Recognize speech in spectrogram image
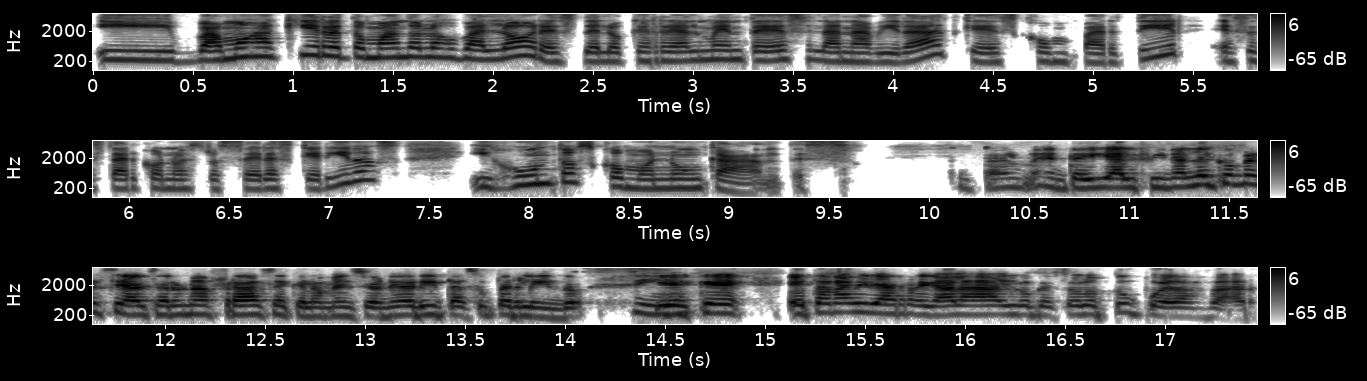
y vamos aquí retomando los valores de lo que realmente es la Navidad, que es compartir, es estar con nuestros seres queridos y juntos como nunca antes. Totalmente. Y al final del comercial sale una frase que lo mencioné ahorita, súper lindo. Y es que esta Navidad regala algo que solo tú puedas dar.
